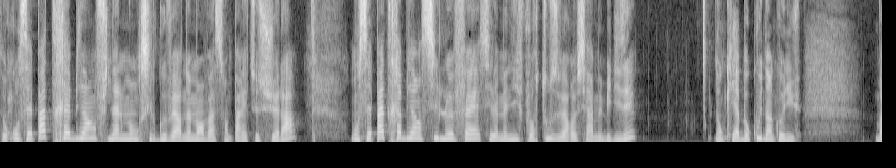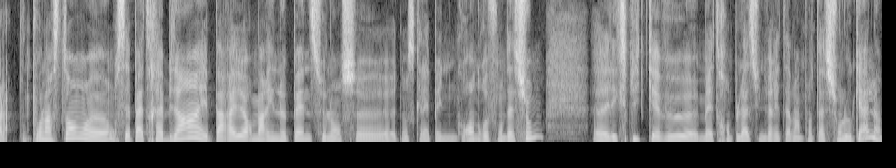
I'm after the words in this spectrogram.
Donc on ne sait pas très bien finalement si le gouvernement va s'emparer de ce sujet-là. On ne sait pas très bien s'il le fait, si la manif pour tous va réussir à mobiliser. Donc il y a beaucoup d'inconnus. Voilà, donc pour l'instant, euh, on ne sait pas très bien. Et par ailleurs, Marine Le Pen se lance euh, dans ce qu'elle appelle une grande refondation. Euh, elle explique qu'elle veut mettre en place une véritable implantation locale,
